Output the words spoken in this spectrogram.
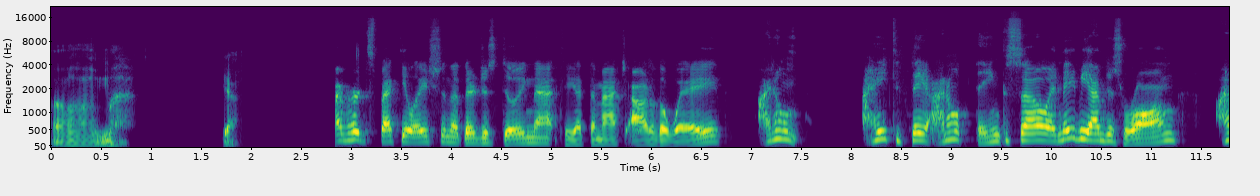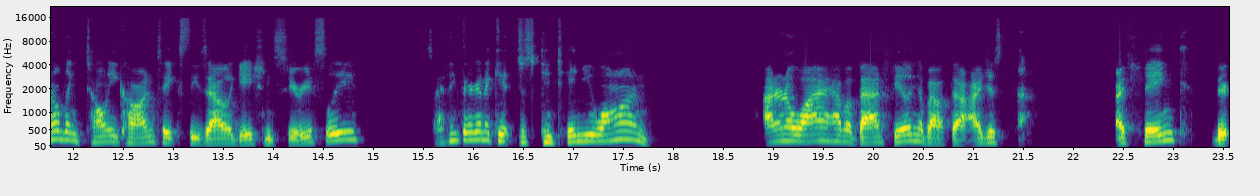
Um, yeah. I've heard speculation that they're just doing that to get the match out of the way. I don't I hate to say I don't think so, and maybe I'm just wrong. I don't think Tony Khan takes these allegations seriously. So I think they're gonna get just continue on. I don't know why I have a bad feeling about that. I just I think there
